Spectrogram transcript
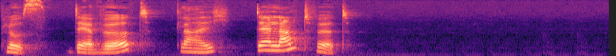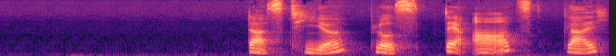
plus der Wirt gleich der Landwirt. Das Tier plus der Arzt gleich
